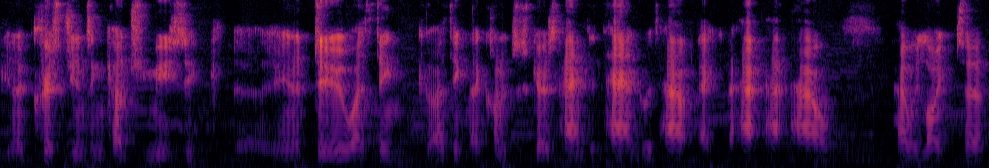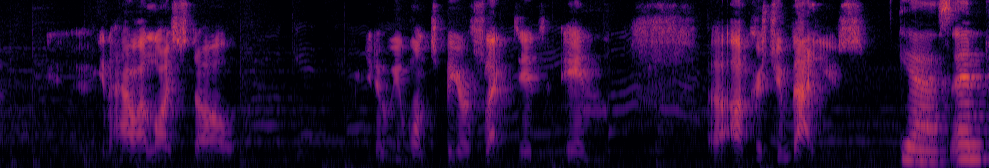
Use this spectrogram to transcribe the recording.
you know Christians in country music uh, you know do. I think I think that kind of just goes hand in hand with how you know, how how we like to you know how our lifestyle you know we want to be reflected in our Christian values. Yes, and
